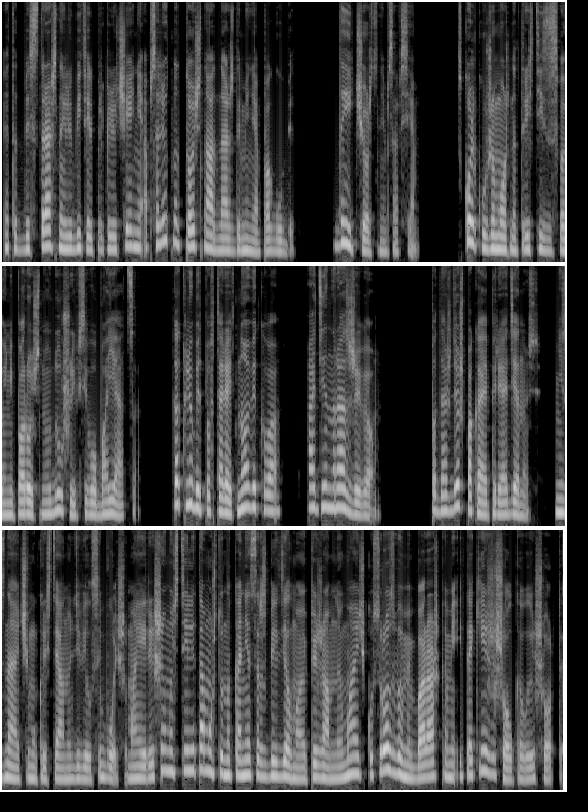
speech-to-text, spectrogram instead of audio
Этот бесстрашный любитель приключений абсолютно точно однажды меня погубит. Да и черт с ним совсем. Сколько уже можно трясти за свою непорочную душу и всего бояться? Как любит повторять Новикова, один раз живем. Подождешь, пока я переоденусь? Не знаю, чему Кристиан удивился больше, моей решимости или тому, что наконец разглядел мою пижамную маечку с розовыми барашками и такие же шелковые шорты.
